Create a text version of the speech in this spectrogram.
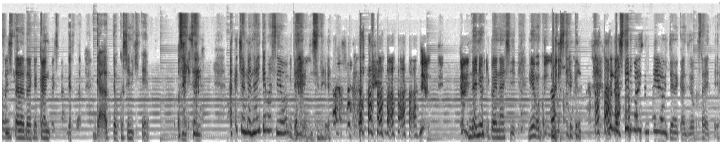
そしたらなんか看護師さんがさ、ガーって起こしに来て、おさきさん、赤ちゃんが泣いてますよみたいな感じで、何も聞こえないし、目もこんなしてるから、こんなしてる場合じゃないよみたいな感じで起こされて、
